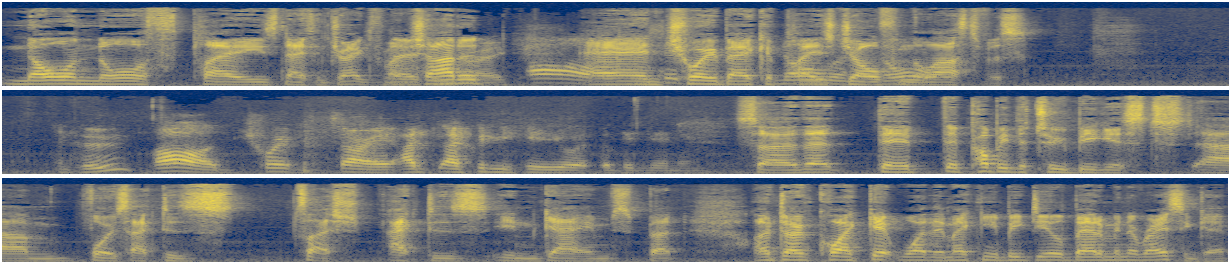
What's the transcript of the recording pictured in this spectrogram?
Nolan North plays Nathan Drake from Nathan Uncharted, Drake. Oh, and Troy Baker plays Nolan Joel from The Last of Us. And who? Oh, Troy. Sorry, I, I couldn't hear you at the beginning. So that they're they're probably the two biggest um, voice actors slash actors in games. But I don't quite get why they're making a big deal about them in a racing game.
